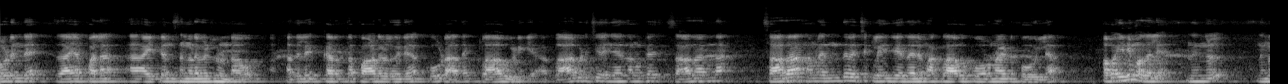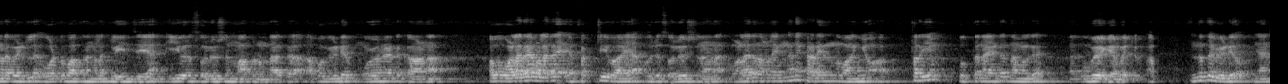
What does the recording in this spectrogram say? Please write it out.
ഓടിന്റെ ഇതായ പല ഐറ്റംസ് നിങ്ങളുടെ വീട്ടിലുണ്ടാവും. അതിൽ കറുത്ത പാടുകൾ വരിക കൂടാതെ ക്ലാവ് പിടിക്കുക. ക്ലാവ് പിടിച്ചു കഴിഞ്ഞാൽ നമുക്ക് സാധാരണ സാധാ നമ്മൾ എന്ത് വെച്ച് ക്ലീൻ ചെയ്താലും ആ ക്ലാവ് പൂർണമായിട്ട് പോവില്ല. അപ്പോൾ ഇനി മുതൽ നിങ്ങൾ നിങ്ങളുടെ വീട്ടിൽ ഓട്ടുപാത്രങ്ങൾ ക്ലീൻ ചെയ്യാൻ ഈ ഒരു സൊല്യൂഷൻ മാത്രം ഉണ്ടാക്കുക. അപ്പോൾ വീഡിയോ മുഴുവനായിട്ട് കാണുക. അപ്പോൾ വളരെ വളരെ എഫക്റ്റീവായ ഒരു സൊല്യൂഷനാണ് വളരെ നമ്മൾ എങ്ങനെ കടയിൽ നിന്ന് വാങ്ങിയോ അത്രയും പുത്തനായിട്ട് നമുക്ക് ഉപയോഗിക്കാൻ പറ്റും. ഇന്നത്തെ വീഡിയോ ഞാൻ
